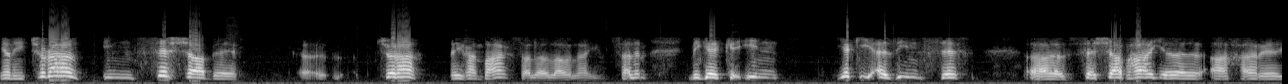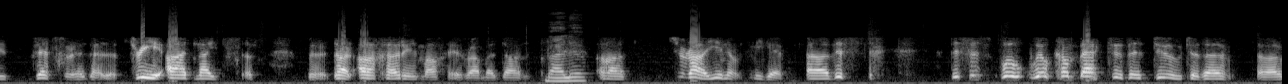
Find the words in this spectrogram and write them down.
یعنی چرا این سه شب چرا پیغمبر صلی الله علیه وسلم میگه که این یکی از این سه سه شب های Zetzre, the three odd nights of Dar Achari Mahe Ramadan. Vale. Uh, you know, Miguel, uh, this, this is, we'll, we'll come back to the due, to the uh,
